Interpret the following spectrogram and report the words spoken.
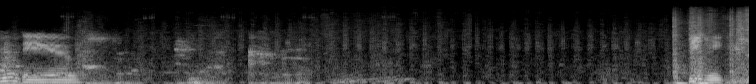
Meu Deus. GG.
